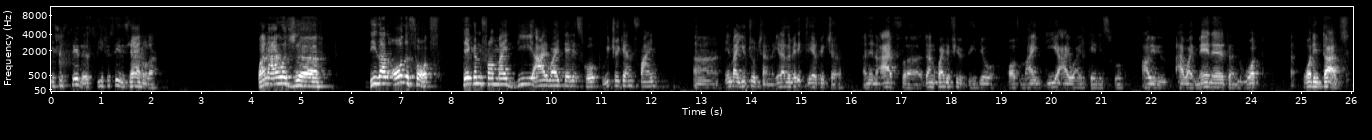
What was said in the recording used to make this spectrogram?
if you see this, if you see this, yeah, Anola. When I was, uh, these are all the thoughts taken from my DIY telescope, which you can find uh, in my YouTube channel. It has a very clear picture. And then I've uh, done quite a few video of my DIY telescope, how you how I made it and what what it does.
